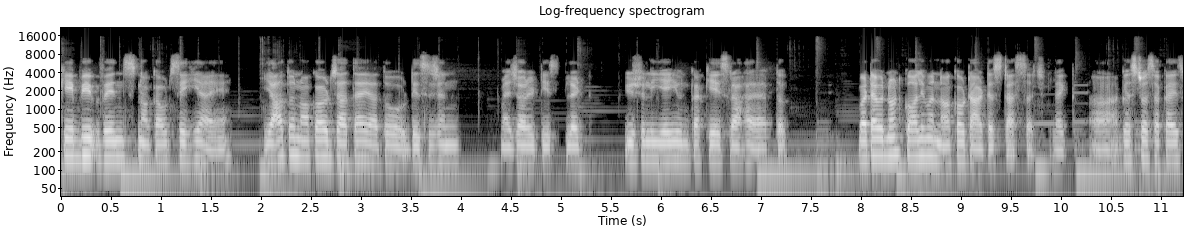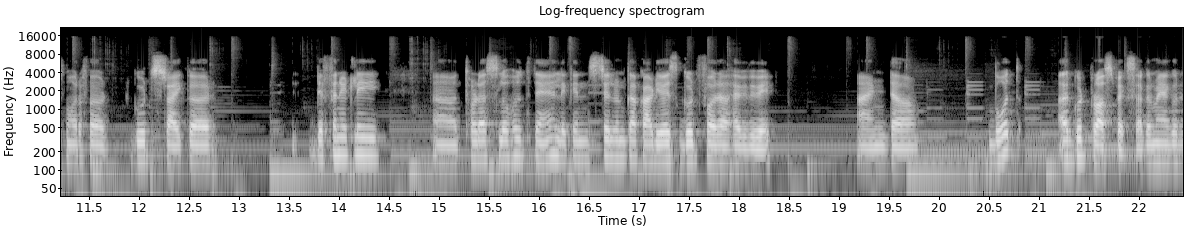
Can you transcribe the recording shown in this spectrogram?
के भी विंस नॉकआउट से ही आए हैं या तो नॉकआउट जाता है या तो डिसीज़न मेजोरिटी स्प्लिट यूजुअली यही उनका केस रहा है अब तक but I would not call him a knockout artist as such like Augusto Sakai is more of a good striker definitely थोड़ा स्लो होते हैं लेकिन स्टिल उनका cardio is good for heavyweight and both are good prospects अगर मैं अगर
